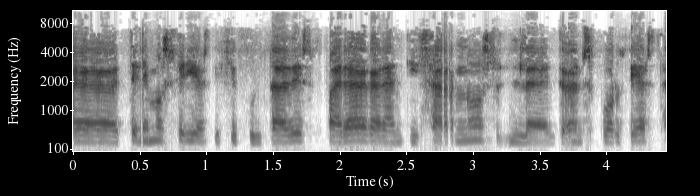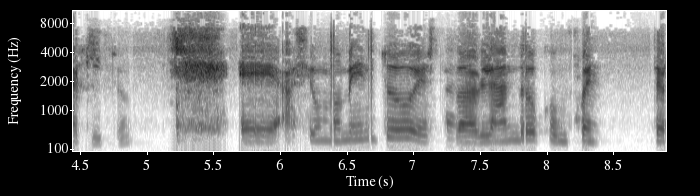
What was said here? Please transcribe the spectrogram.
eh, tenemos serias dificultades para garantizarnos el transporte hasta Quito. Eh, hace un momento he estado hablando con fuentes de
